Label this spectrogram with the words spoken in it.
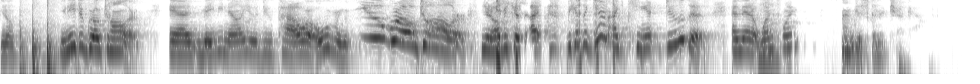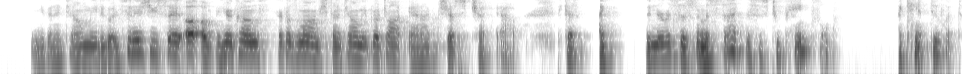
you know, you need to grow taller and maybe now you'll do power over and you grow taller you know because i because again i can't do this. And then at yeah. one point i'm just going to check out. And you're going to tell me to go as soon as you say oh here comes here comes mom she's going to tell me to grow tall. And i've just checked out. Because i the nervous system has said this is too painful. I can't do it.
